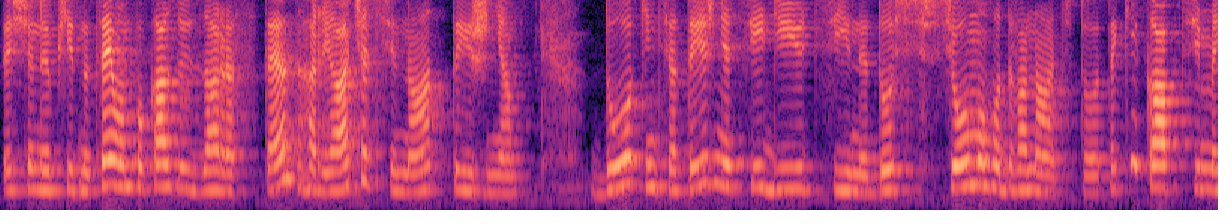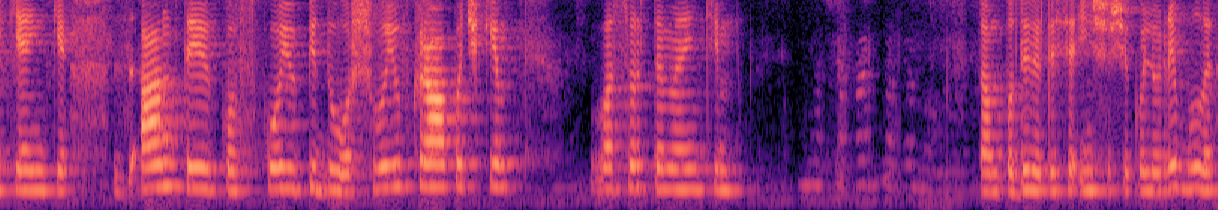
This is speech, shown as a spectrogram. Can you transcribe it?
Те, що необхідно. Це я вам показую зараз стенд, гаряча ціна тижня. До кінця тижня ці діють ціни до 7-12. Такі капці м'якенькі з антиковською підошвою в крапочки в асортименті. Там подивитися інші ще кольори були.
